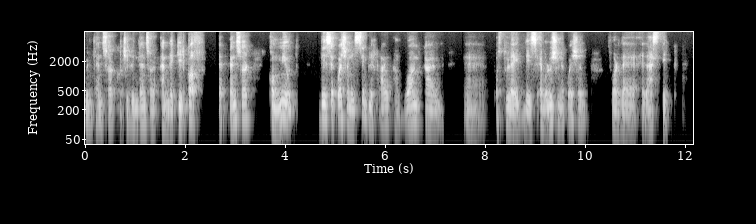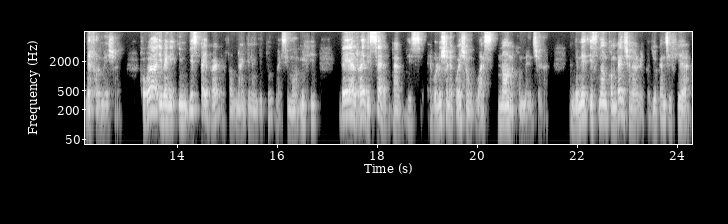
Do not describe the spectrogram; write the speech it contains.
green tensor, Cauchy green tensor, and the Kirchhoff tensor commute, this equation is simplified and one can uh, postulate this evolution equation for the elastic deformation. However, even in this paper from 1992 by Simo Miehe, they already said that this evolution equation was non-conventional. And it's non-conventional because you can see here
